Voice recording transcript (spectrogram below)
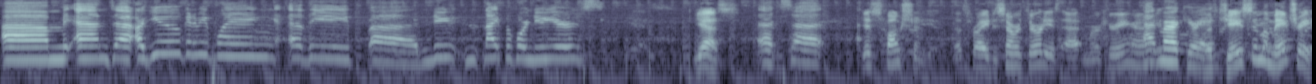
Um, and uh, are you going to be playing uh, the uh, new night before New Year's yes, at uh, dysfunction. That's right. December 30th at Mercury. right? at Mercury? with Jason Lemaitre,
